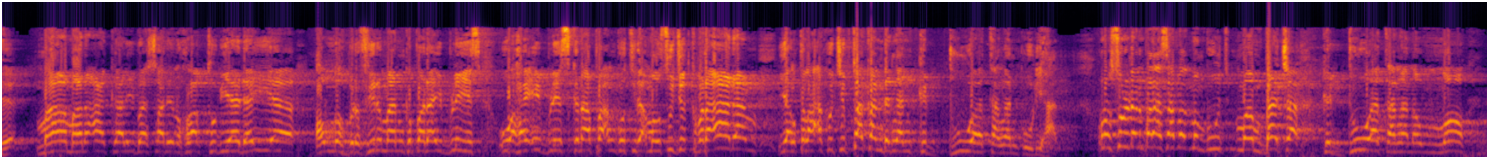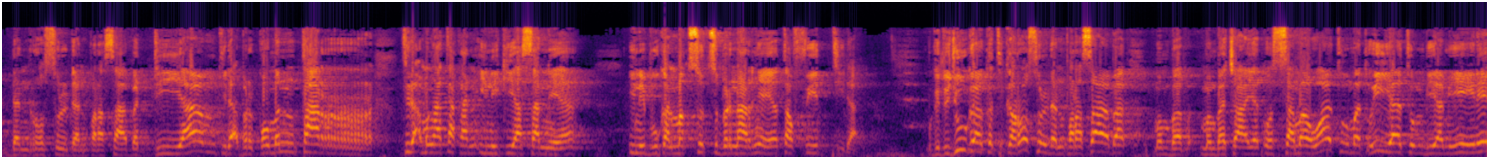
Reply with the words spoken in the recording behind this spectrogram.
Ya, ma mana'aka li basarin khalaqtu biyadayya. Allah berfirman kepada iblis, "Wahai iblis, kenapa engkau tidak mau sujud kepada Adam yang telah aku ciptakan dengan kedua tanganku lihat?" Rasul dan para sahabat membaca kedua tangan Allah dan Rasul dan para sahabat diam tidak berkomentar, tidak mengatakan ini kiasannya, ini bukan maksud sebenarnya ya tauhid tidak. Begitu juga ketika Rasul dan para sahabat membaca ayat was-samawati matwiyatum biyamini.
